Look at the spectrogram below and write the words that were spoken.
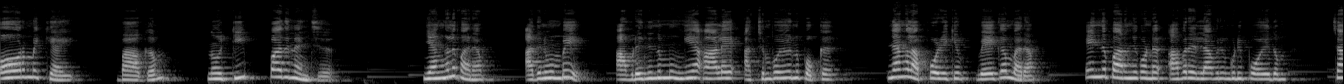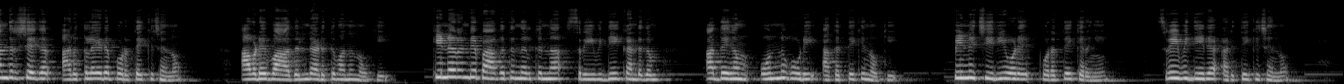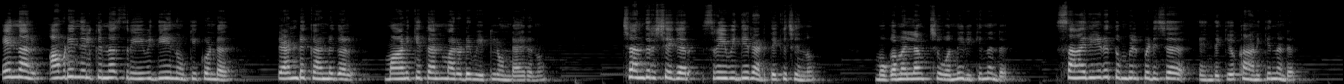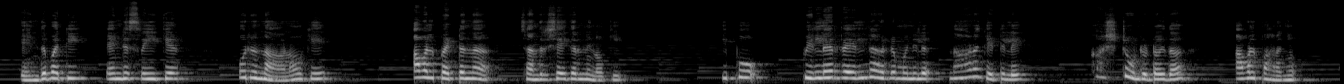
ഓർമ്മയ്ക്കായി ഭാഗം നൂറ്റി പതിനഞ്ച് ഞങ്ങൾ വരാം. അതിനു മുമ്പേ അവിടെ നിന്ന് മുങ്ങിയ ആളെ അച്ഛൻ പോയൊന്ന് പൊക്ക്. ഞങ്ങൾ അപ്പോഴേക്കും വേഗം വരാം എന്ന് പറഞ്ഞുകൊണ്ട് അവരെല്ലാവരും കൂടി പോയതും ചന്ദ്രശേഖർ അടുക്കളയുടെ പുറത്തേക്ക് ചെന്നു. അവിടെ വാതിലിന്റെ അടുത്ത് വന്ന് നോക്കി. കിണറിന്റെ ഭാഗത്ത് നിൽക്കുന്ന ശ്രീവിദ്യയെ കണ്ടതും അദ്ദേഹം ഒന്നുകൂടി അകത്തേക്ക് നോക്കി. പിന്നെ ചിരിയോടെ പുറത്തേക്കിറങ്ങി. ശ്രീവിദ്യയുടെ അടുത്തേക്ക് ചെന്നു. എന്നാൽ അവിടെ നിൽക്കുന്ന ശ്രീവിദ്യയെ നോക്കിക്കൊണ്ട് രണ്ട് കണ്ണുകൾ മാണിക്യത്താന്മാരുടെ വീട്ടിലുണ്ടായിരുന്നു. ചന്ദ്രശേഖർ ശ്രീവിദ്യയുടെ അടുത്തേക്ക് ചെന്നു. മുഖമെല്ലാം ചുവന്നിരിക്കുന്നുണ്ട്. സാരിയുടെ തുമ്പിൽ പിടിച്ച് എന്തൊക്കെയോ കാണിക്കുന്നുണ്ട്. എന്ത് പറ്റി എന്റെ സ്ത്രീക്ക്? ഒരു നാണോക്കെ? അവൾ പെട്ടെന്ന് ചന്ദ്രശേഖരനെ നോക്കി. ഇപ്പോൾ പിള്ളേരുടെ എല്ലാവരുടെ മുന്നിൽ നാണം കെട്ടില്ലേ? കഷ്ടമുണ്ട് കേട്ടോ ഇത്? അവൾ പറഞ്ഞു.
